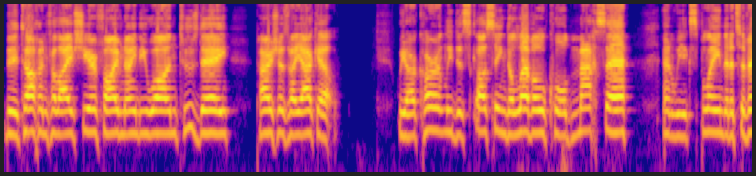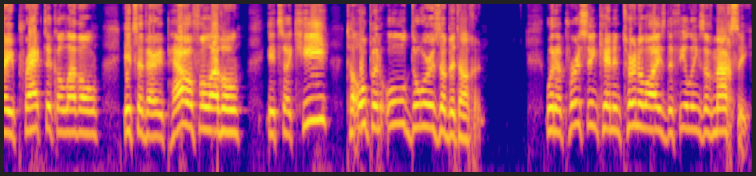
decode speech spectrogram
Bitachon for Life Shir 591, Tuesday, Parshas Vayakel. We are currently discussing the level called Machse, and we explained that it's a very practical level, it's a very powerful level, it's a key to open all doors of Bitachon. When a person can internalize the feelings of Machse,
